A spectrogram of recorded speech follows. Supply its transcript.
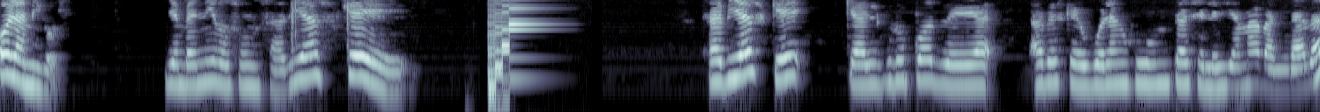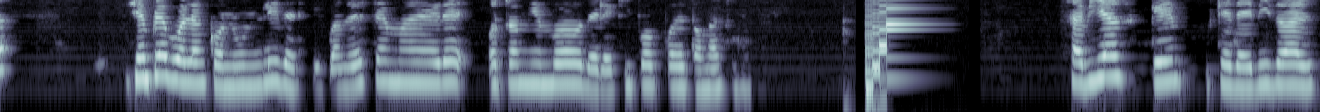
Hola amigos, bienvenidos a un ¿Sabías que? ¿Sabías que, que al grupo de aves que vuelan juntas se les llama bandada? Siempre vuelan con un líder y cuando este muere, otro miembro del equipo puede tomar su lugar. ¿Sabías que, que debido al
